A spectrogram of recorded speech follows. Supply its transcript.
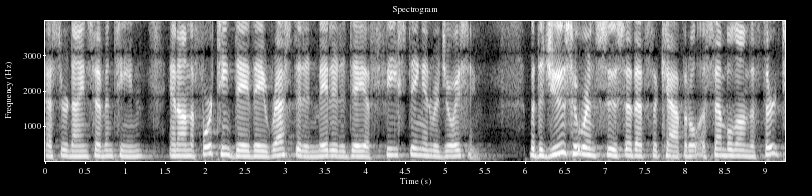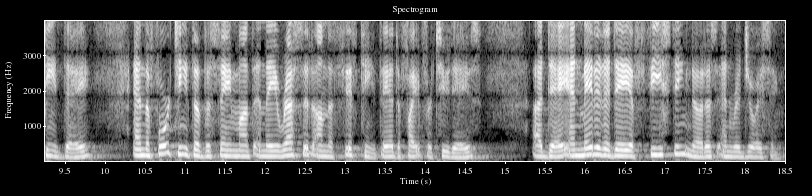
Esther 9:17, and on the 14th day they rested and made it a day of feasting and rejoicing. But the Jews who were in Susa, that's the capital, assembled on the 13th day and the 14th of the same month, and they rested on the 15th. They had to fight for two days, a day, and made it a day of feasting, notice, and rejoicing.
